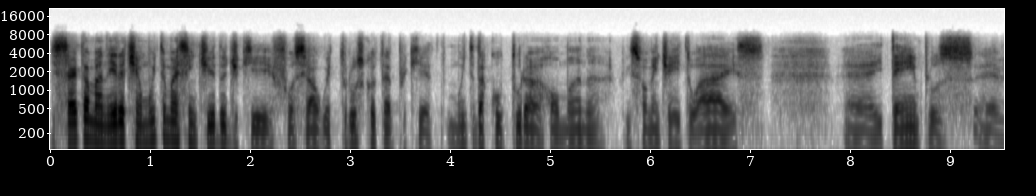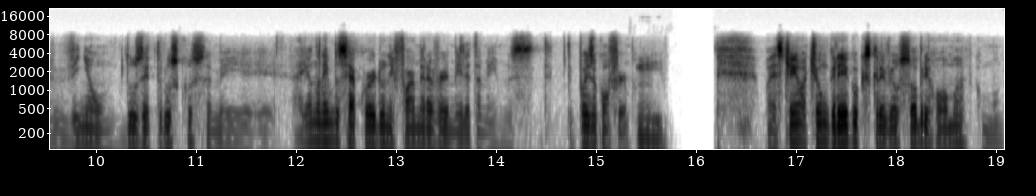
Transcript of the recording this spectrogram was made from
de certa maneira tinha muito mais sentido de que fosse algo etrusco, até porque muito da cultura romana, principalmente rituais, é, e templos é, vinham dos etruscos. É, aí eu não lembro se a cor do uniforme era vermelha também, mas depois eu confirmo. Hum. Mas tinha, tinha um grego que escreveu sobre Roma, como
